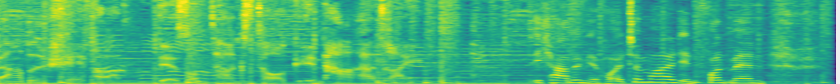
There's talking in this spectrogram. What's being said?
Bärbel Schäfer, der Sonntagstalk in HR3. Ich habe mir heute mal den Frontman,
